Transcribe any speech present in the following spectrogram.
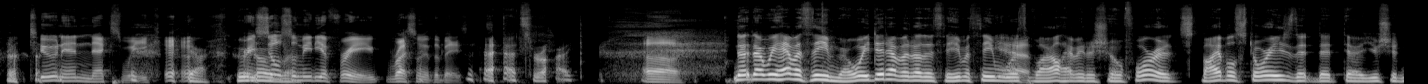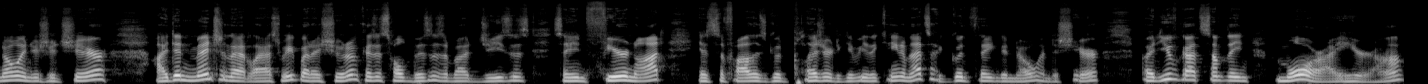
tune in next week. Yeah, who social what- media free wrestling with the basics. That's right. Uh, Now, now we have a theme though. We did have another theme, a theme Yeah. worthwhile having a show for. It's Bible stories that that uh, you should know and you should share. I didn't mention that last week, but I should have because this whole business about Jesus saying, "Fear not, it's the Father's good pleasure to give you the kingdom." That's a good thing to know and to share. But you've got something more, I hear, huh?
